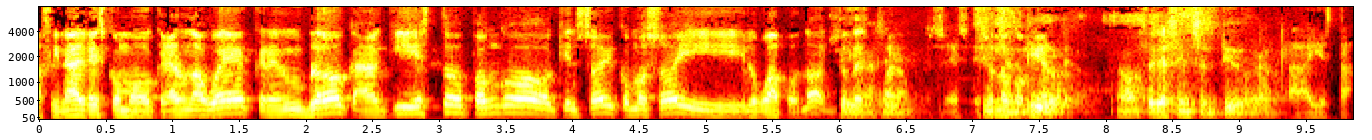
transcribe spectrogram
al final es como crear una web, crear un blog, aquí esto pongo quién soy, cómo soy y lo guapo, ¿no? Entonces, bueno, pues eso no convierte. ¿no? Sería sin sentido, claro. Ahí está.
